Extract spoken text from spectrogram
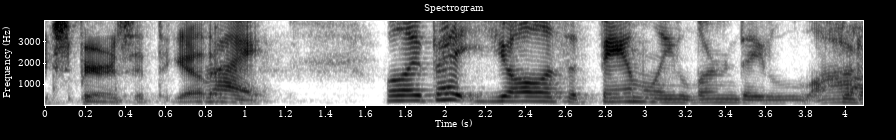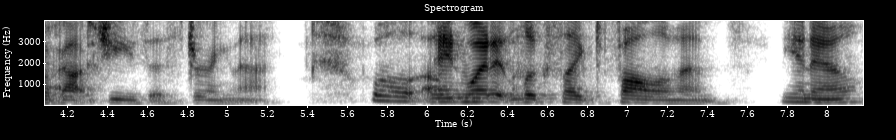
experience it together. Right. Well, I bet y'all as a family learned a lot Lot. about Jesus during that well and um, what it looks like to follow him, you know?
